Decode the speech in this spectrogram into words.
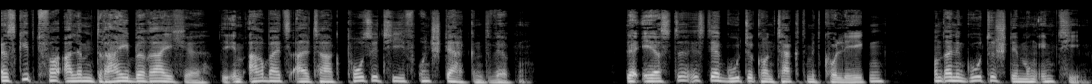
Es gibt vor allem drei Bereiche, die im Arbeitsalltag positiv und stärkend wirken. Der erste ist der gute Kontakt mit Kollegen und eine gute Stimmung im Team.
